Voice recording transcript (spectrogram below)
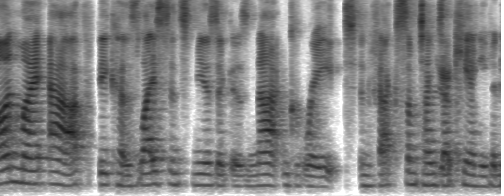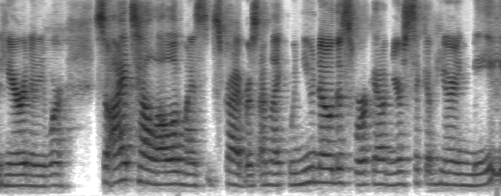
on my app because licensed music is not great in fact sometimes yeah. i can't even hear it anymore so i tell all of my subscribers i'm like when you know this workout and you're sick of hearing me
